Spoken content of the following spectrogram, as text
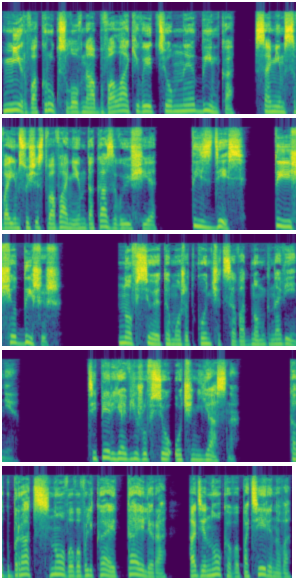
Мир вокруг словно обволакивает темная дымка, самим своим существованием доказывающая «ты здесь, ты еще дышишь». Но все это может кончиться в одно мгновение. Теперь я вижу все очень ясно. Как брат снова вовлекает Тайлера, одинокого, потерянного,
